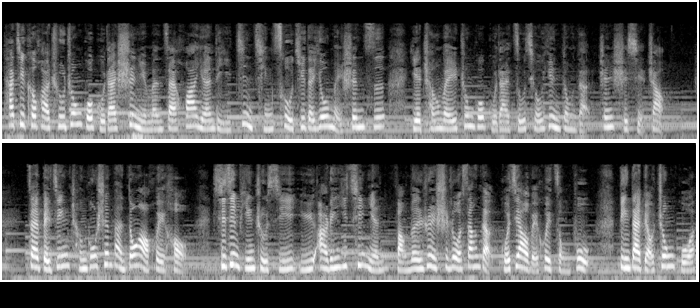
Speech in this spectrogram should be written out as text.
它既刻画出中国古代仕女们在花园里尽情蹴鞠的优美身姿，也成为中国古代足球运动的真实写照。在北京成功申办冬奥会后，习近平主席于2017年访问瑞士洛桑的国际奥委会总部，并代表中国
